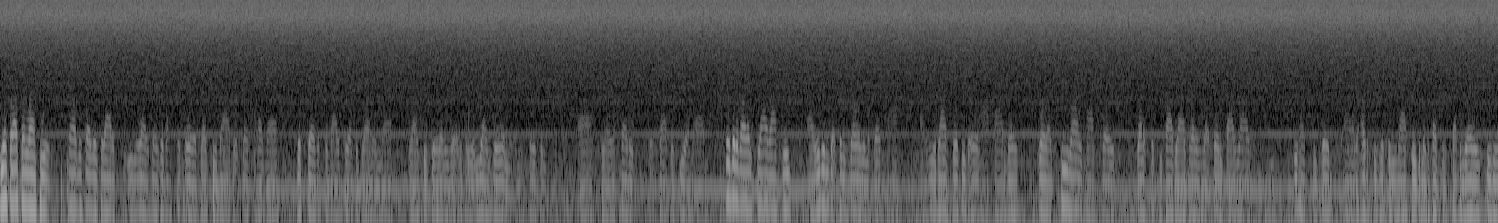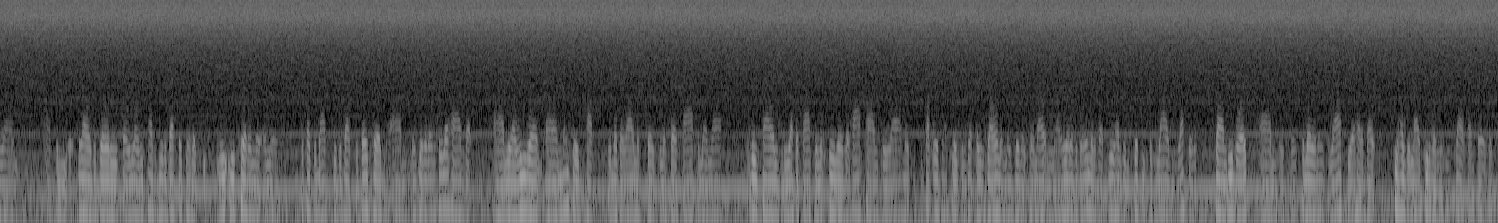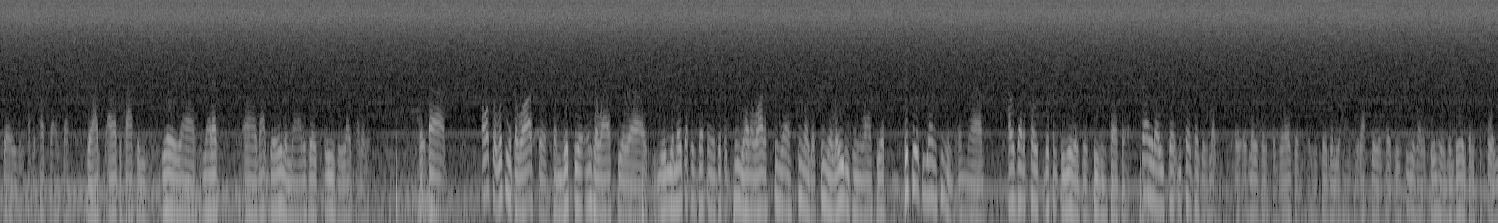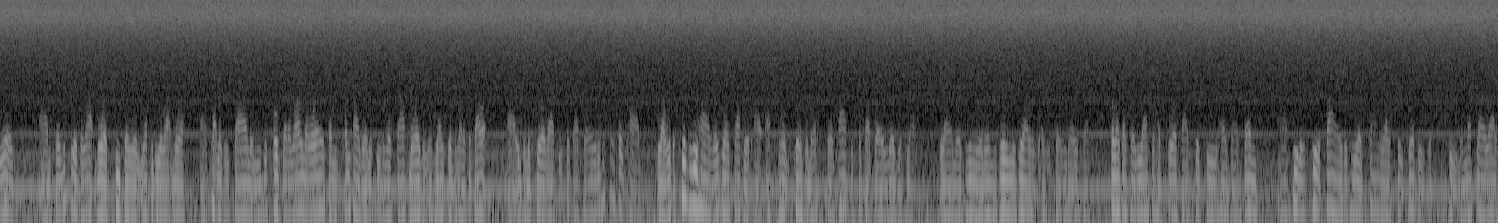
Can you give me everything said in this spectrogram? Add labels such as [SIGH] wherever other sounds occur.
your thoughts on last week. Well, before I get to that, it's, you're right. To go back to football. It's nice to be back. It's nice to have uh, this service provided to us again. And uh, you know, I appreciate everything, everything that you guys do and, and the station. Uh, you know, excited to start this year. Um, a little bit about MCI last week. Uh, we didn't get things going in the first half. Uh, we were down 14 to 8 at halftime. They were like two long pass plays, one of 65 yards, one of about 35 yards. Um, we had some good uh, out of position last week in the defensive secondary um, uh, some ineligibility. So, you know, we tried to do the best we could, like, we, we could, and the, and the defensive backs did the best that they could. Um, they gave it everything they had, but, um, you know, we weren't uh, mentally tough. We made a lot of mistakes in the first half, and then uh, we challenged the upperclassmen, the seniors at halftime to uh, make a couple of adjustments and get things going, and they did. They came out, and uh, we ended the game with about 356 yards rushing. John Dubois, um, who's familiar name last year, had about 219 of himself on Thursday carries and a couple touchdowns. So, you know, our upperclassmen really uh, led us uh, that game, and uh, I was very pleased with the outcome of it. So, uh, also, looking at the roster from this year into last year, uh, your, your makeup is definitely a different team. You had a lot of senior, seemed like a senior laden team last year. This year it's a young team, and uh, how is that approach different for you as the season starts out? Well, you know, you can't, you can't take as much as many things for granted as you could when you have last year and 13 seniors on the team who have been doing things for four years. Um, so this year it's a lot more teaching. You have to be a lot more uh, technically sound, and you just hope that along the way, some sometime during the season, those sophomores and those young kids are going to develop uh, into mature varsity football players. And you just don't think hard. You know, with the kids we have, those young sophomores are excellent kids, and they're fantastic football players. They're just young. You know, and they're green, and they're green as well as, as the saying goes. So, but like I said, we also have four or five kids who have uh, been uh, through the through the fires and who have started on a state championship team, and that's not a lot of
